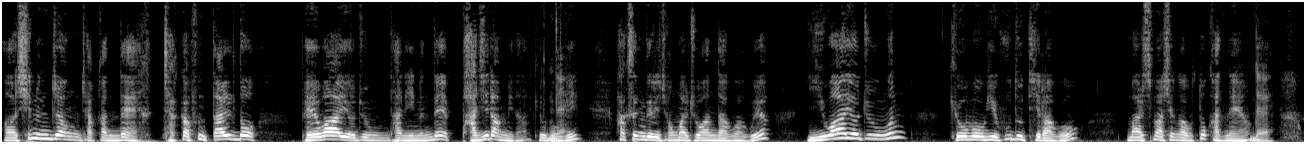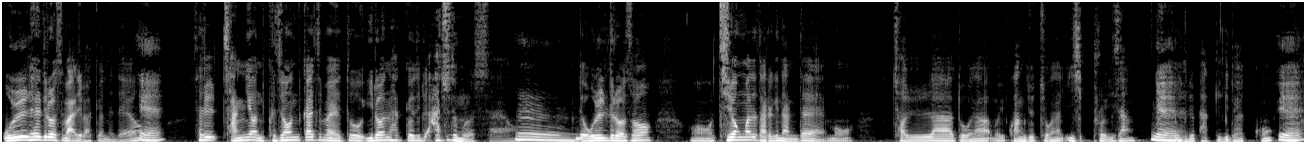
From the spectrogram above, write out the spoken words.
어, 신은정 작가인데 작가분 딸도 배와 여중 다니는데 바지랍니다 교복이 네. 학생들이 정말 좋아한다고 하고요. 이화 여중은 교복이 후드티라고 말씀하신 거하고 똑같네요. 네. 올해 들어서 많이 바뀌었는데요. 예. 사실 작년 그 전까지만 해도 이런 학교들이 아주 드물었어요. 음. 근데 올 들어서 어, 지역마다 다르긴 한데 뭐 전라도나 뭐 광주 쪽은 한 20% 이상 예. 학교들이 바뀌기도 했고 예.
